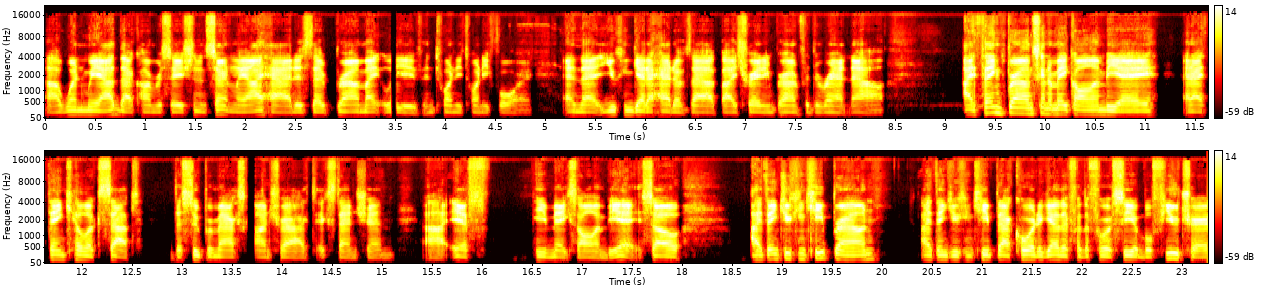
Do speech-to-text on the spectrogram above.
uh, when we had that conversation, and certainly I had, is that Brown might leave in 2024 and that you can get ahead of that by trading Brown for Durant now. I think Brown's going to make All NBA, and I think he'll accept the Supermax contract extension uh, if he makes All NBA. So I think you can keep Brown. I think you can keep that core together for the foreseeable future.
